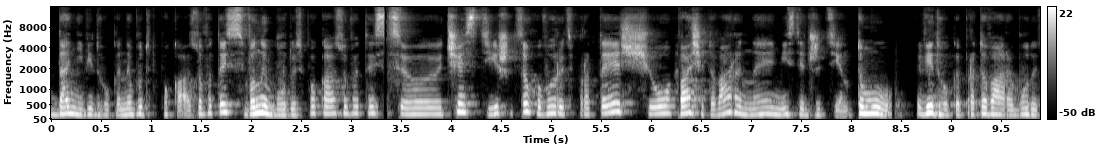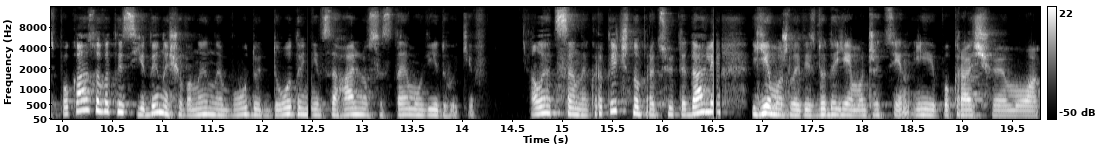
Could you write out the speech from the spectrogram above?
дані відгуки не будуть показуватись, вони будуть показуватись частіше. Це говорить про те, що ваші товари не містять житін. Тому відгуки про товари будуть показуватись. Єдине, що вони не будуть додані в загальну систему відгуків. Але це не критично, працюйте далі. Є можливість додаємо джетін і покращуємо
